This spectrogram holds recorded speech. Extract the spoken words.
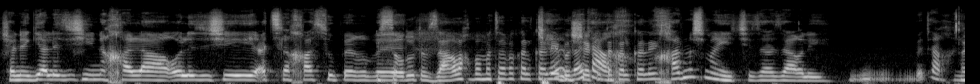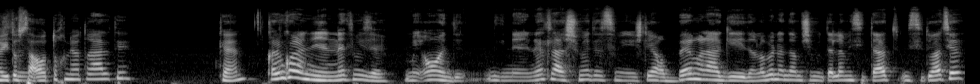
שאני אגיע לאיזושהי נחלה, או לאיזושהי הצלחה סופר. ו... הישרדות עזר לך במצב הכלכלי, כן, בשקט בטח, הכלכלי? חד משמעית שזה עזר לי. בטח. היית עושה עוד תוכניות ריאליטי? כן. קודם כל אני נהנית מזה, מאוד. נהנית להשמיע את עצמי, יש לי הרבה מה להגיד, אני לא בן אדם שמתעלם מסיטואצ... מסיטואציות,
